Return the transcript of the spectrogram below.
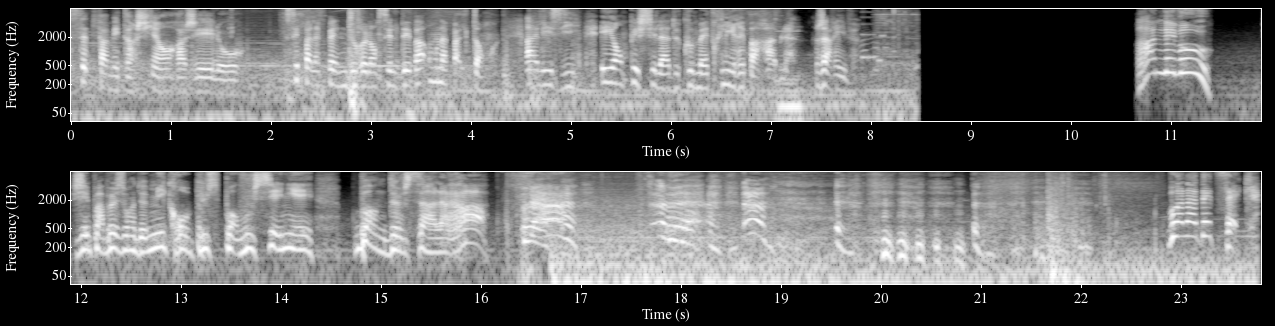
Cette femme est un chien enragé, Lo. C'est pas la peine de relancer le débat, on n'a pas le temps. Allez-y et empêchez-la de commettre l'irréparable. J'arrive. Ramenez-vous J'ai pas besoin de micro-puces pour vous saigner, bande de sales rats Voilà d'être sec.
